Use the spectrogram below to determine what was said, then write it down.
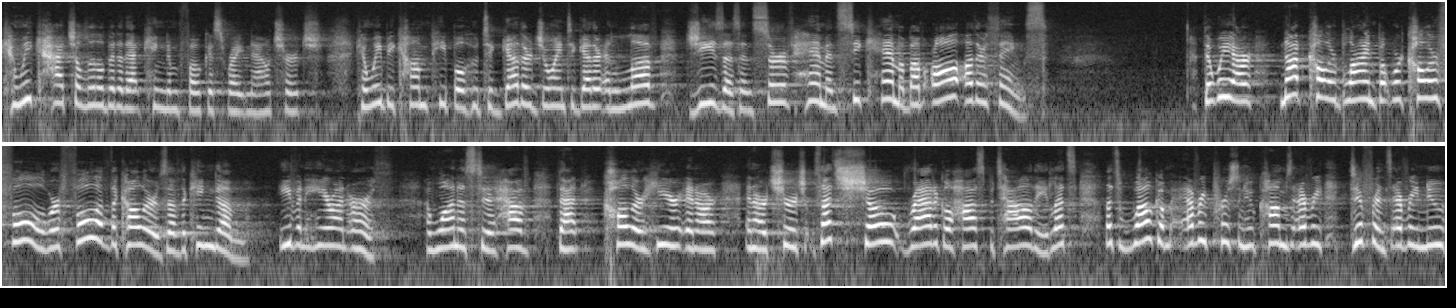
Can we catch a little bit of that kingdom focus right now, church? Can we become people who together join together and love Jesus and serve Him and seek Him above all other things? That we are not colorblind, but we're colorful. We're full of the colors of the kingdom, even here on earth. I want us to have that color here in our, in our church. Let's show radical hospitality. Let's, let's welcome every person who comes, every difference, every new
